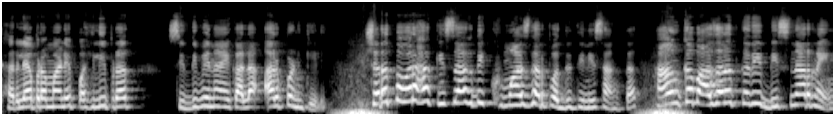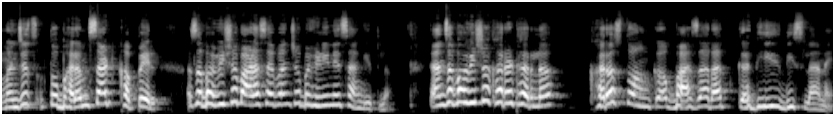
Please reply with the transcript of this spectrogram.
ठरल्याप्रमाणे पहिली प्रत सिद्धिविनायकाला अर्पण केली. शरद पवार हा किस्सा अगदी खुमासदार पद्धतीने सांगतात. हा अंक बाजारात कधी दिसणार नाही म्हणजेच तो भरमसाठ खपेल असं भविष्य बाळासाहेबांच्या बहिणीने सांगितलं. त्यांचं भविष्य खरं ठरलं खरंच तो अंक बाजारात कधीही दिसला नाही.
